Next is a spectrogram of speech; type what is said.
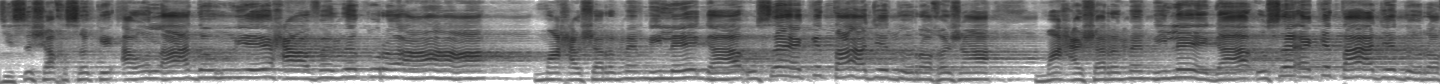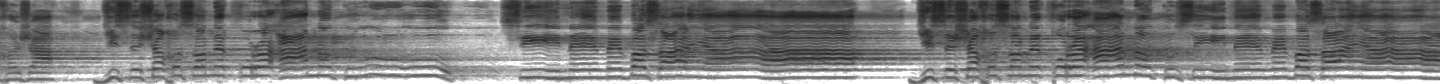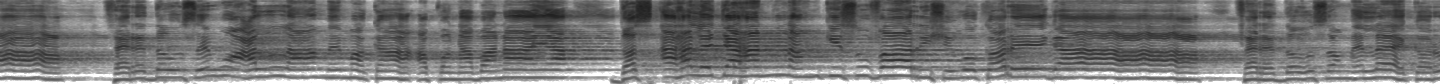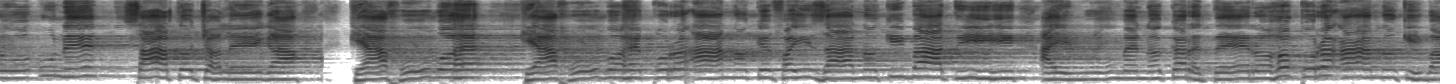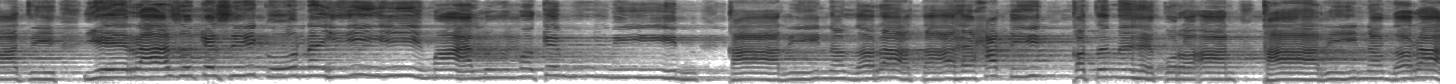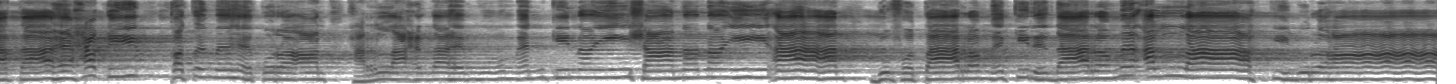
جس شخص کے اولاد ہوئے حافظ قرآن، محشر میں ملے گا اسے ایک تاج درخشاں۔ محشر میں ملے گا اسے ایک تاج درخشاں۔ جس شخص نے قرآن کو سینے میں بسایا، جس شخص نے قرآن کو سینے میں بسایا۔ فردوس سے میں مکان اپنا بنایا۔ دس اہل جہنم کی سفارش وہ کرے گا۔ فردوس میں لے کر وہ انہیں ساتھ چلے گا۔ کیا خوب ہے۔ کیا خوب ہے قرآن کے فیضان کی باتی؟ آئی مومن کرتے رہو قرآن کی باتی۔ یہ راز کسی کو نہیں معلوم کہ مومن قاری نظر آتا ہے، حقیقت میں ہے قرآن۔ قاری نظر آتا ہے، حقیقت میں ہے قرآن ہر لحظہ ہے مومن کی نئی شان نئی آن گفتار میں کردار میں اللہ کی برہان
